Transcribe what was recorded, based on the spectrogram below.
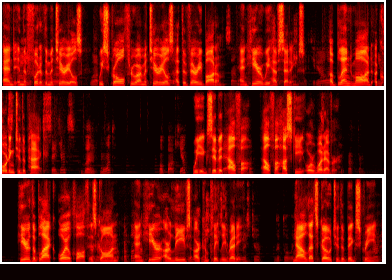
And in the foot of the materials, we scroll through our materials at the very bottom, and here we have settings. A blend mod according to the pack. We exhibit alpha, alpha husky or whatever. Here the black oilcloth is mm-hmm. gone, and here our leaves are completely ready. Now let's go to the big screen.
